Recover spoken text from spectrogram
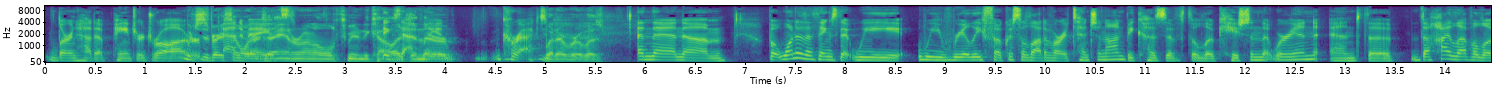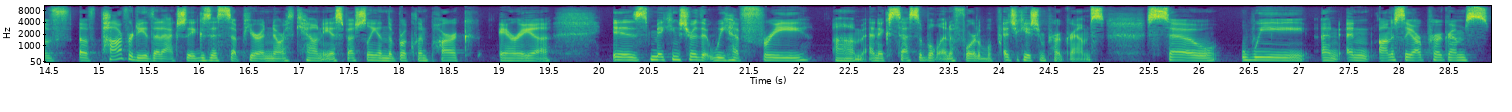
learn how to paint or draw. Which or is very similar to Anne Arundel Community College exactly. and their. Correct. Whatever it was. And then, um, but one of the things that we we really focus a lot of our attention on because of the location that we're in and the the high level of of poverty that actually exists up here in North County, especially in the Brooklyn Park area, is making sure that we have free um, and accessible and affordable education programs. So we and and honestly, our programs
